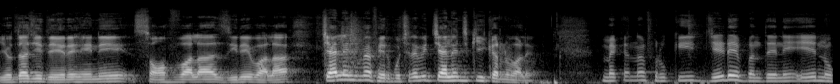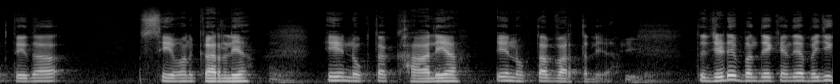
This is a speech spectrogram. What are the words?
ਯੋਧਾ ਜੀ ਦੇ ਰਹੇ ਨੇ ਸੌਂਫ ਵਾਲਾ ਜ਼ੀਰੇ ਵਾਲਾ ਚੈਲੰਜ ਮੈਂ ਫਿਰ ਪੁੱਛ ਰਿਹਾ ਵੀ ਚੈਲੰਜ ਕੀ ਕਰਨ ਵਾਲੇ? ਮੈਂ ਕਹਿੰਦਾ ਫਰੂਕੀ ਜਿਹੜੇ ਬੰਦੇ ਨੇ ਇਹ ਨੁਕਤੇ ਦਾ ਸੇਵਨ ਕਰ ਲਿਆ ਇਹ ਨੁਕਤਾ ਖਾ ਲਿਆ ਇਹ ਨੁਕਤਾ ਵਰਤ ਲਿਆ। ਠੀਕ ਹੈ। ਤੇ ਜਿਹੜੇ ਬੰਦੇ ਕਹਿੰਦੇ ਆ ਬਈ ਜੀ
